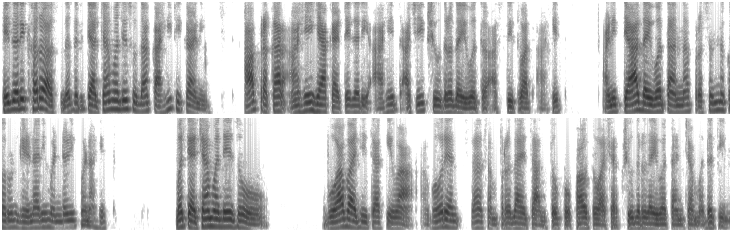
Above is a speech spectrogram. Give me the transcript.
हे जरी खरं असलं तरी त्याच्यामध्ये सुद्धा काही ठिकाणी हा प्रकार आहे ह्या कॅटेगरी आहेत अशी क्षुद्र दैवत अस्तित्वात आहेत. आणि त्या दैवतांना प्रसन्न करून घेणारी मंडळी पण आहेत. मग त्याच्यामध्ये जो बुवाबाजीचा किंवा अघोर यांचा संप्रदाय चालतो फोफावतो अशा क्षुद्र दैवतांच्या मदतीने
